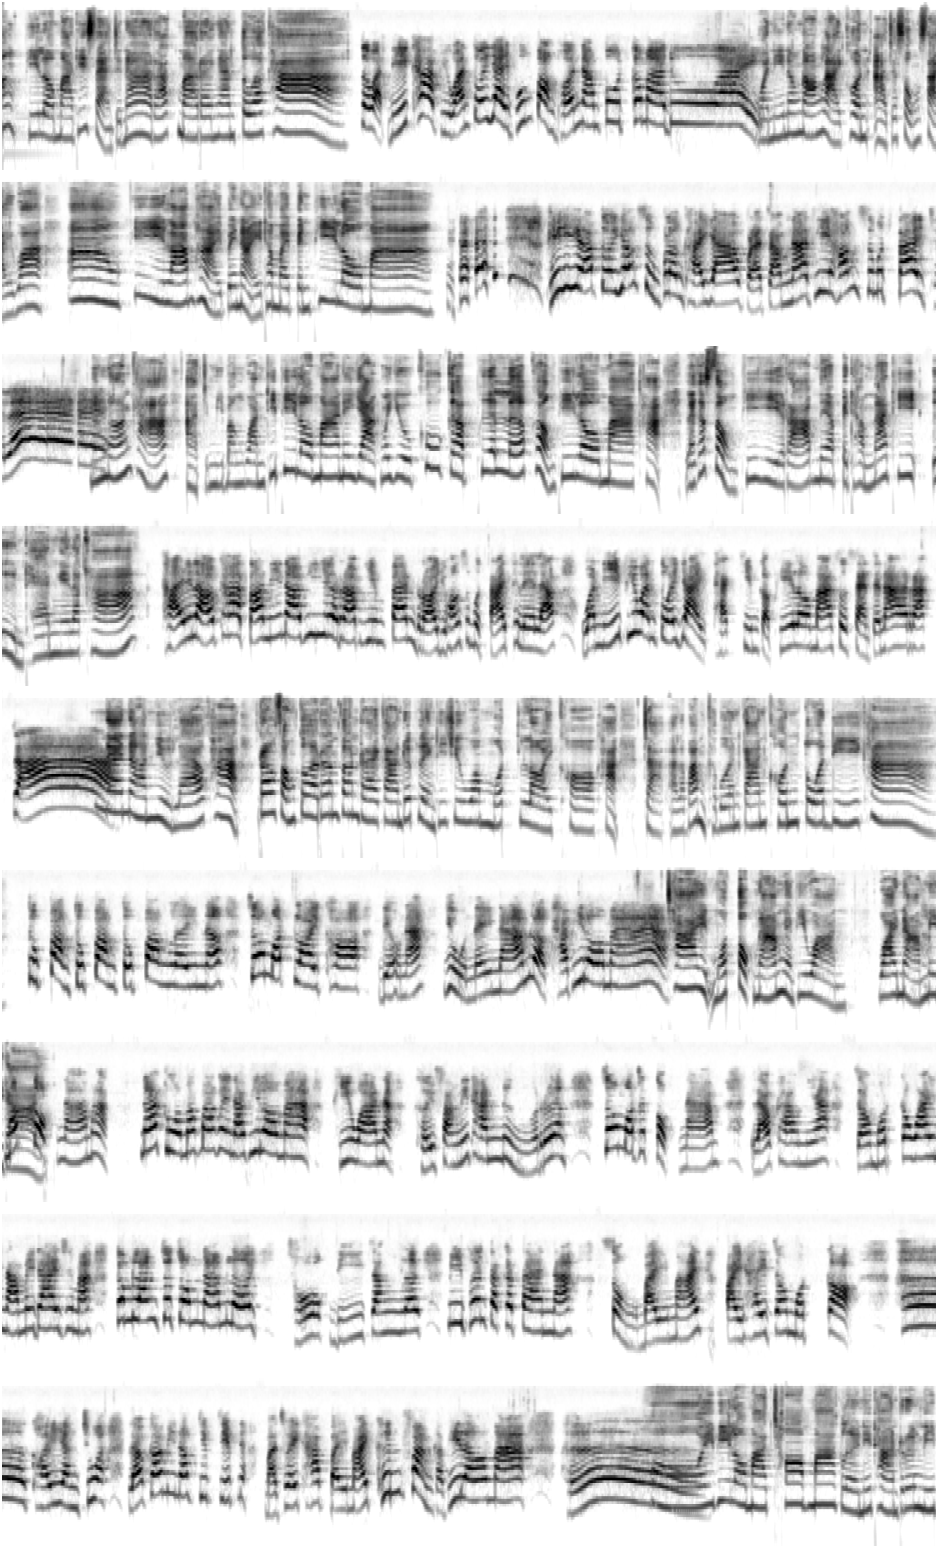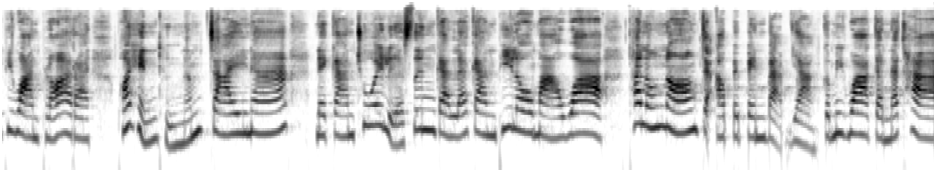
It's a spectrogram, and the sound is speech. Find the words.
องๆ พี่เรามาที่แสนจะน่ารักมารายงานตัวค่ะ สวัสดีค่ะผิววันตัวใหญ่พุ่งป่องพ้นน้ำปูดก็มาด้วย วันนี้น้องๆหลายคนอาจจะสงสัยว่า อ้าว พี่ยีราฟหายไปไหนทำไมเป็นพี่โลมา พี่รับตัวย่องสูงโปร่งขายาวประจำหน้าที่ห้องสมุดใต้ทะเลน้องๆค่ะ อาจจะมีบางวันที่พี่โลมาเนี่ยอยากมาอยู่คู่กับเพื่อนเลิฟของพี่โลมาค่ะ แล้วก็ส่งพี่ยีราฟเนี่ยไปทำหน้าที่อื่นแทนไงล่ะคะ ใช่แล้วค่ะ ตอนนี้นะพี่รับยิ้มแป้นรออยู่ห้องสมุดใต้ทะเลแล้ว วันนี้พี่วันตัวใหญ่แท็กทีมกับพี่เรามาสุดแสนจะน่ารักจ้า แน่นอนอยู่แล้วค่ะ เราสองตัวเริ่มต้นรายการด้วยเพลงที่ชื่อว่ามดลอยคอค่ะ จากอัลบั้มขบวนการคนตัวดีค่ะทุกป่องทุกป่องทุกป่องเลยเนอะเจ้ามดลอยคอ เดี๋ยวนะ อยู่ในน้ำเหรอคะพี่โลมา ใช่มดตกน้ำไงพี่วานว่ายน้ำไม่มดได้ตกน้ำอะ น่ากลัวมากๆเลยนะพี่โลมา พี่วานอะเคยฟังนิทานหนึ่งเรื่อง เจ้ามดจะตกน้ำแล้วคราวเนี้ย เจ้ามดก็ว่ายน้ำไม่ได้ใช่ไหมกำลังจะจมน้ำเลย ชคดีจังเลย มีเพื่อนตะกะแตนนะ ส่งใบไม้ไปให้เจ้ามดเกาะ เฮ้อคอยยังชั่ว แล้วก็มีนกจิ๊บจิ๊บเนี่ยมาช่วยคาบใบไม้ขึ้นฝั่งกับพี่โลมา เฮ้อ โอ้ยพี่เรามาชอบมากเลยนิทานเรื่องนี้พี่วานเพราะอะไร เพราะเห็นถึงน้ำใจนะ ในการช่วยเหลือซึ่งกันและกันพี่โลมาว่า ถ้าน้องๆจะเอาไปเป็นแบบอย่างก็ไม่ว่ากันนะคะ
